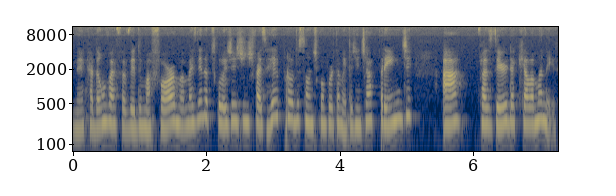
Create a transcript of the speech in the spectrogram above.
né, cada um vai fazer de uma forma, mas dentro da psicologia a gente faz reprodução de comportamento. A gente aprende a fazer daquela maneira.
